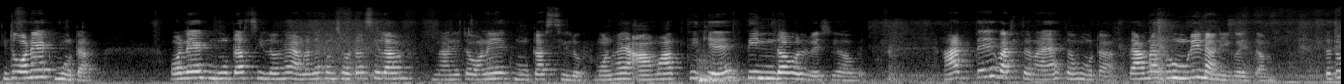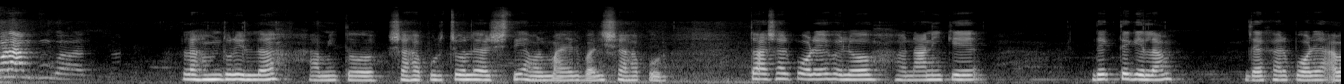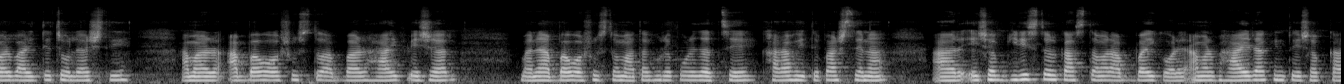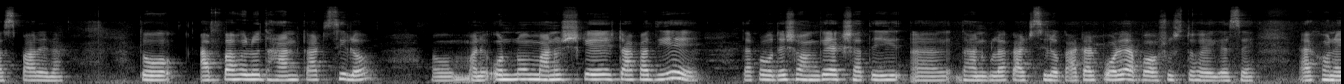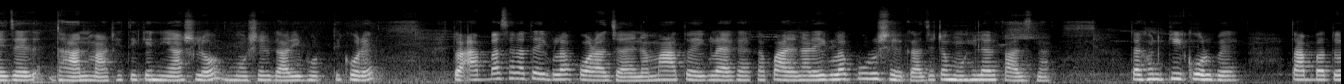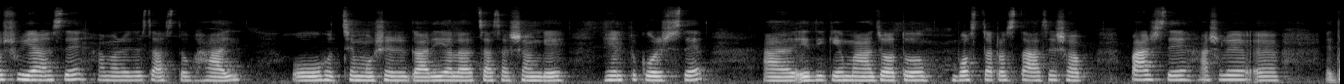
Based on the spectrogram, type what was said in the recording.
কিন্তু অনেক মোটা। অনেক মোটা ছিল হ্যাঁ আমরা যখন ছোট ছিলাম, নানিটা অনেক মোটা ছিল। মনে হয় আমার থেকে তিন ডবল বেশি হবে। হাঁটতেই পারতো না এত মোটা। তা আমরা ধুমরি নানি কইতাম। তো তোমার আলহামদুলিল্লাহ, আমি তো শাহাপুর চলে আসছি, আমার মায়ের বাড়ি শাহাপুর। তো আসার পরে হলো নানিকে দেখতে গেলাম। দেখার পরে আবার বাড়িতে চলে আসছি। আমার আব্বাও অসুস্থ, আব্বার হাই প্রেশার মানে আব্বাও অসুস্থ, মাথা ঘুরে পড়ে যাচ্ছে, খাড়া হইতে পারছে না। আর এসব গিরিস্তর কাজ তো আমার আব্বাই করে, আমার ভাইরা কিন্তু এসব কাজ পারে না। তো আব্বা হলো ধান কাটছিল মানে অন্য মানুষকে টাকা দিয়ে তারপর ওদের সঙ্গে একসাথেই ধানগুলা কাটছিল। কাটার পরে আব্বা অসুস্থ হয়ে গেছে। এখন এই যে ধান মাঠে থেকে নিয়ে আসলো, মোষের গাড়ি ভর্তি করে। তো আব্বা ছাড়া তো এগুলা করা যায় না। মা তো এগুলো একা একা পারে না, আর এগুলা পুরুষের কাজ, এটা মহিলার কাজ না। তো এখন কি করবে? তো আব্বা তো শুয়ে আছে, আমার যে চাস্তো ভাই, ও হচ্ছে মোষের গাড়িওয়ালা চাচার সঙ্গে হেল্প করছে। আর এদিকে মা যত বস্তা টস্তা আছে সব পারছে। আসলে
